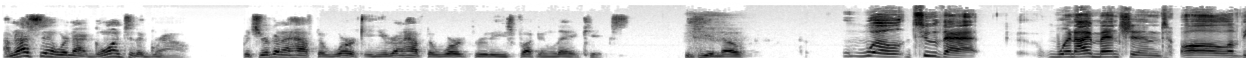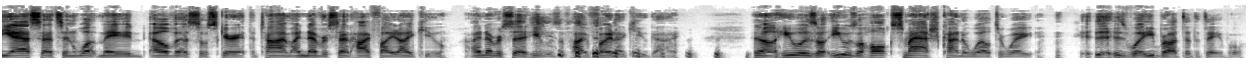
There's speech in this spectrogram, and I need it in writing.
I'm not saying we're not going to the ground, but you're going to have to work and you're going to have to work through these fucking leg kicks. You know? Well, to that, when I mentioned all of the assets and what made Alves so scary at the time, I never said high fight IQ. I never said he was a high fight IQ guy. No, he was a he was a Hulk smash kind of welterweight. is what he brought to the table.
